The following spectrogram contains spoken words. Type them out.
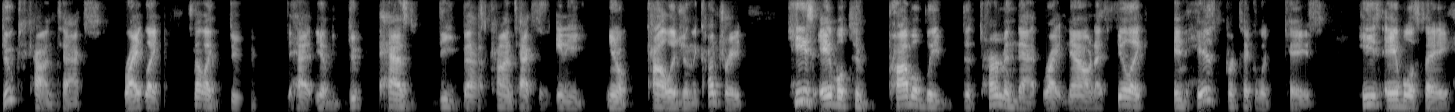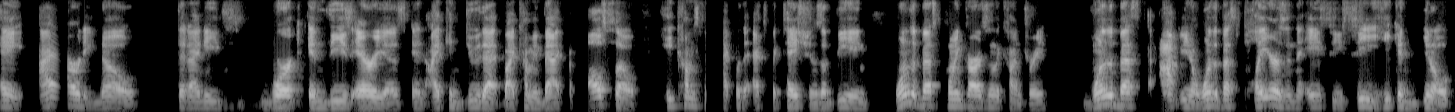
Duke's contacts, right? Like it's not like Duke had you know Duke has the best contacts of any you know college in the country. He's able to probably determine that right now, and I feel like in his particular case, he's able to say, "Hey, I already know that I need work in these areas, and I can do that by coming back." But also, he comes back with the expectations of being one of the best point guards in the country, one of the best, you know, one of the best players in the ACC. He can, you know,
